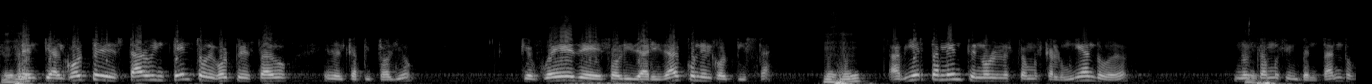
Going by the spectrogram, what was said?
frente al golpe de Estado, intento de golpe de Estado en el Capitolio, que fue de solidaridad con el golpista. Abiertamente no lo estamos calumniando, ¿verdad? no estamos inventando.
